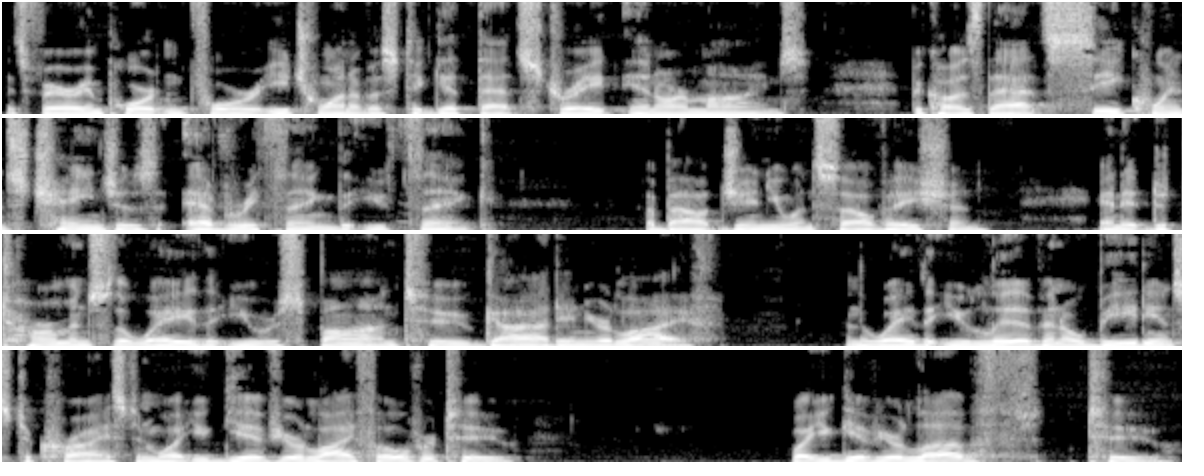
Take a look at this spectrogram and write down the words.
It's very important for each one of us to get that straight in our minds because that sequence changes everything that you think about genuine salvation and it determines the way that you respond to God in your life and the way that you live in obedience to Christ and what you give your life over to, what you give your love to,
